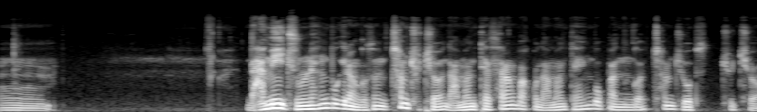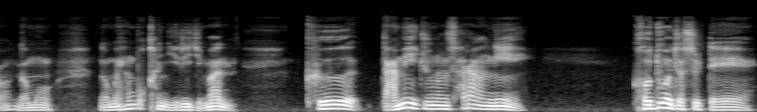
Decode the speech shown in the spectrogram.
음, 남이 주는 행복이란 것은 참 좋죠. 남한테 사랑받고 남한테 행복받는 것 참 좋죠. 너무 너무 행복한 일이지만 그 남이 주는 사랑이 거두어졌을 때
